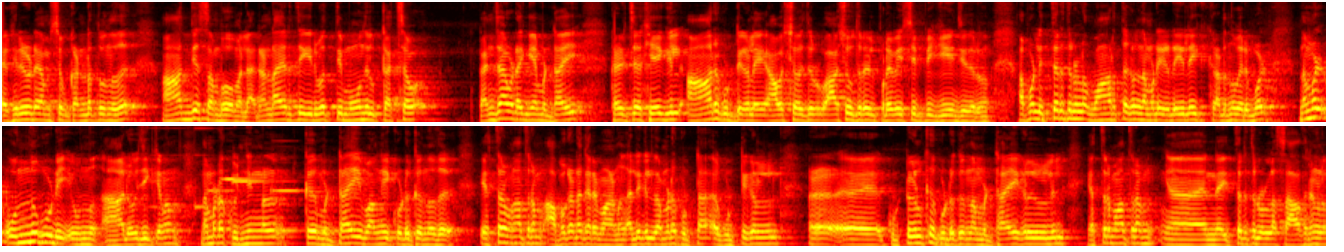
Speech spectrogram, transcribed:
ലഹരിയുടെ അംശം കണ്ടെത്തുന്നത് ആദ്യ സംഭവമല്ല. രണ്ടായിരത്തി ഇരുപത്തി മൂന്നിൽ കച്ച കഞ്ചാവടങ്ങിയ മിഠായി കഴിച്ച ഹേഗിൽ ആറ് കുട്ടികളെ ആശുപത്രി ആശുപത്രിയിൽ പ്രവേശിപ്പിക്കുകയും ചെയ്തിരുന്നു. അപ്പോൾ ഇത്തരത്തിലുള്ള വാർത്തകൾ നമ്മുടെ ഇടയിലേക്ക് കടന്നു വരുമ്പോൾ നമ്മൾ ഒന്നുകൂടി ഒന്ന് ആലോചിക്കണം. നമ്മുടെ കുഞ്ഞുങ്ങൾക്ക് മിഠായി വാങ്ങി കൊടുക്കുന്നത് എത്രമാത്രം അപകടകരമാണ്. അല്ലെങ്കിൽ നമ്മുടെ കുട്ട കുട്ടികൾ കുട്ടികൾക്ക് കൊടുക്കുന്ന മിഠായികളിൽ എത്രമാത്രം ഇത്തരത്തിലുള്ള സാധനങ്ങൾ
